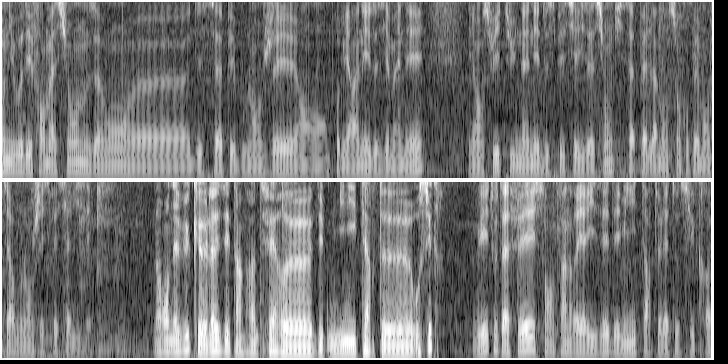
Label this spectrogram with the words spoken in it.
Au niveau des formations, nous avons euh, des CAP boulanger en première année et deuxième année. Et ensuite une année de spécialisation qui s'appelle la mention complémentaire boulanger spécialisée. Alors on a vu que là ils étaient en train de faire euh, des mini tartes euh, au sucre? Oui, tout à fait. Ils sont en train de réaliser des mini tartelettes au sucre.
